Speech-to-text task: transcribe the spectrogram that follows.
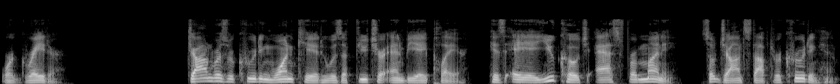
were greater. John was recruiting one kid who was a future NBA player. His AAU coach asked for money, so John stopped recruiting him.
